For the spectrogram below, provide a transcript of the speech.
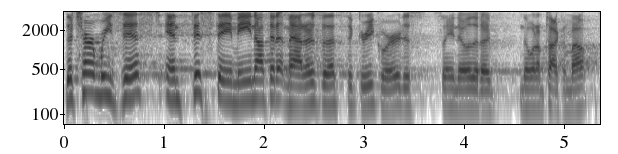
The term resist anthistemi, not that it matters, but that's the Greek word, just so you know that I know what I'm talking about.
